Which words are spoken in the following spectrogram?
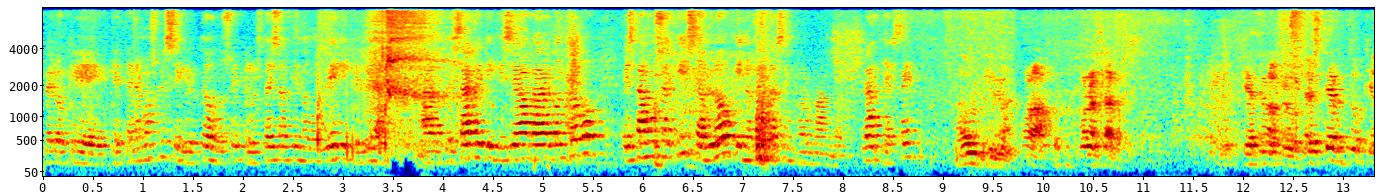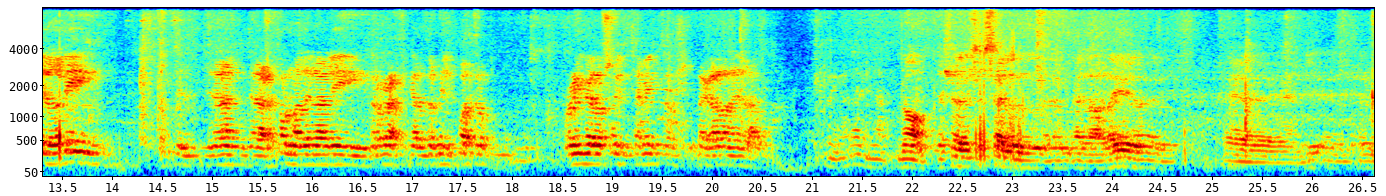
pero que, que tenemos que seguir todos, ¿eh? que lo estáis haciendo muy bien y que mira, a pesar de que quisiera acabar con todo, estamos aquí, se habló y nos estás informando. Gracias, ¿eh? La última. Hola, buenas tardes. Quiero hacer una pregunta. ¿Es cierto que la ley de, de la, de la reforma de la ley hidrográfica del 2004 prohíbe a los ayuntamientos regalar el agua? No, ese, ese es el, el- la ley, el- el- el-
